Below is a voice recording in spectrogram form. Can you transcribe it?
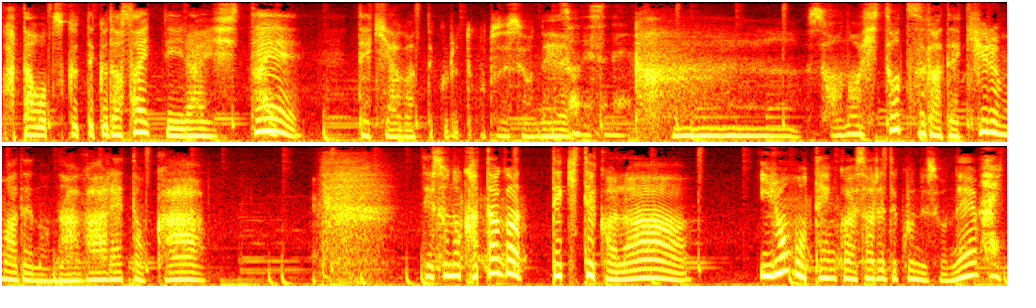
型を作ってくださいって依頼して、はい出来上がってくるってことですよね。そうですね。その一つができるまでの流れとか、で、その型ができてから、色も展開されていくんですよね。はい。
